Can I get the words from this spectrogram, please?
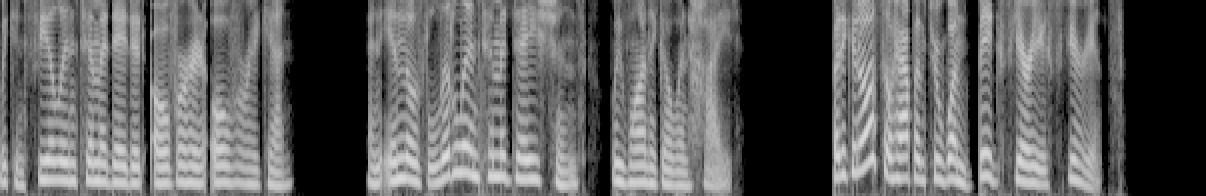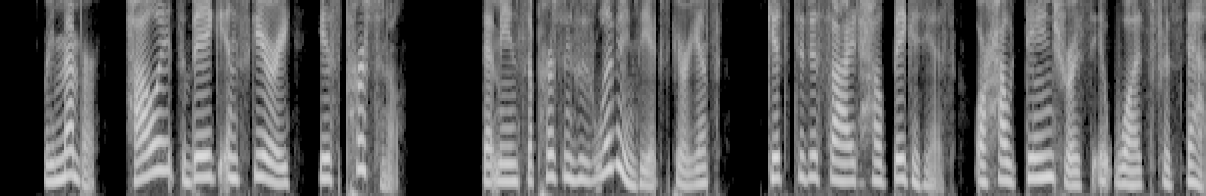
We can feel intimidated over and over again. And in those little intimidations, we want to go and hide. But it can also happen through one big scary experience. Remember, how it's big and scary is personal. That means the person who's living the experience gets to decide how big it is or how dangerous it was for them.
